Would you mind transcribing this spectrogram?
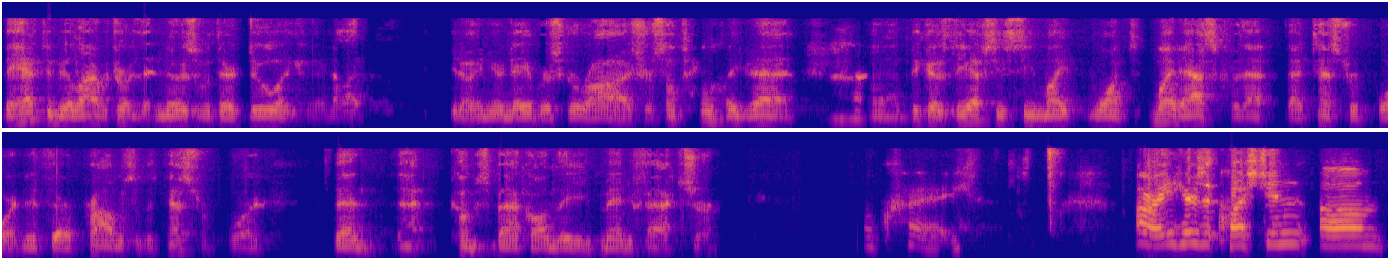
they have to be a laboratory that knows what they're doing and they're not you know, in your neighbor's garage or something like that, uh, because the FCC might want might ask for that that test report, and if there are problems with the test report, then that comes back on the manufacturer. Okay. All right. Here's a question: um,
